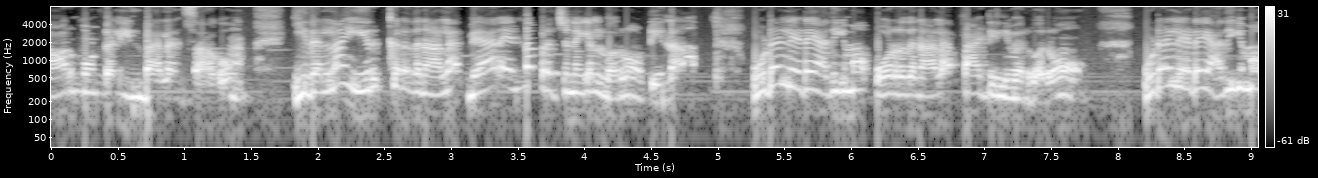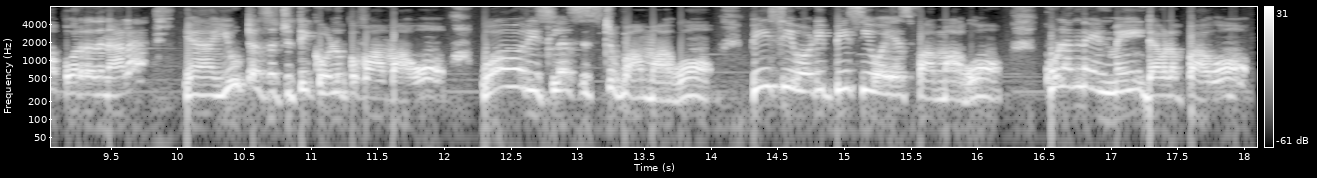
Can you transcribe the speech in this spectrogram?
ஹார்மோன்கள் இன்பேலன்ஸ் ஆகும். இதெல்லாம் இருக்கிறதுனால வேற என்ன பிரச்சனைகள் வரும் அப்படின்னா உடல் எடை அதிகமா போடுறதுனால ஃபேட்டி லிவர் வரும். உடல் எடை அதிகமா போடுறதுனால யூட்ரஸை சுத்தி கொழுப்பு ஃபார்ம் ஆகும். ஓவரிஸ்ல சிஸ்ட் ஃபார்ம் ஆகும். பிசிஓடி பிசிஓஎஸ் ஃபார்ம் ஆகும். குழந்தையின்மை டெவலப் ஆகும்.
